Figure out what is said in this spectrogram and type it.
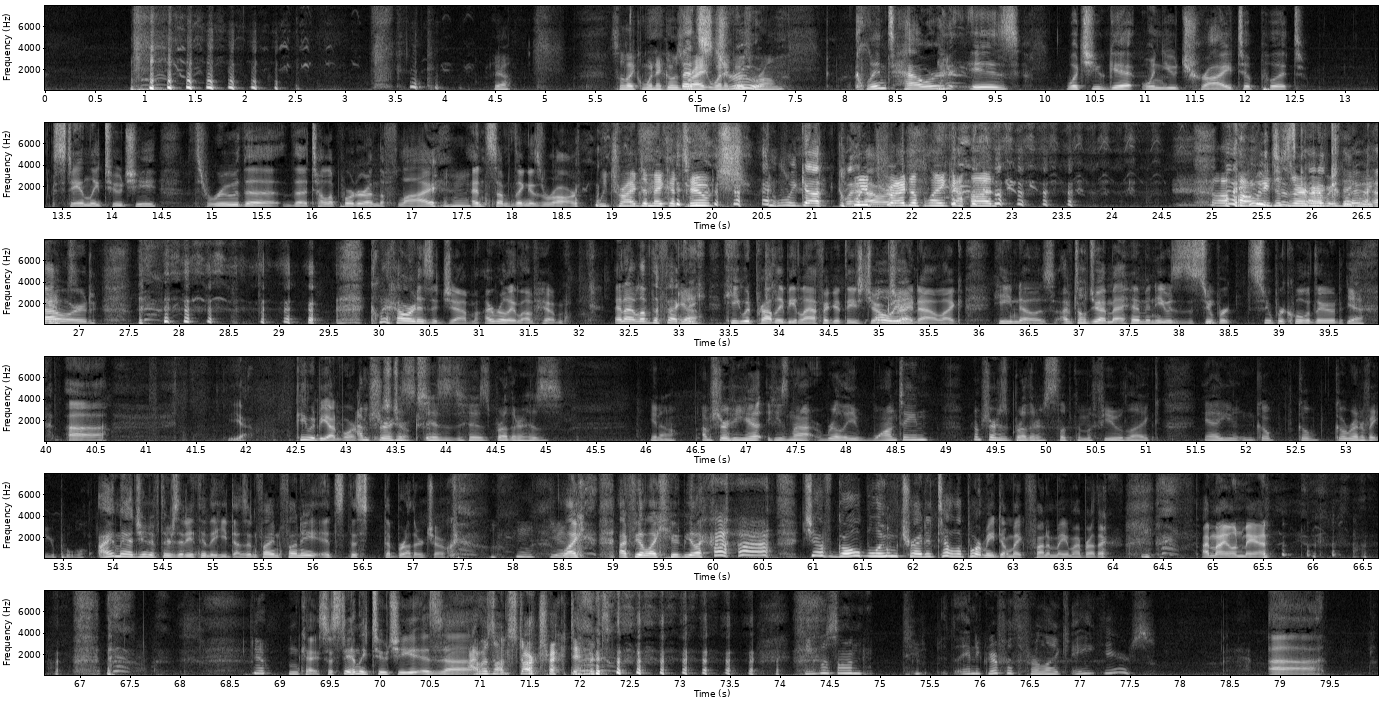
yeah. So like when it goes That's right, when it goes wrong. Clint Howard is what you get when you try to put Stanley Tucci through the, the teleporter on the fly Mm-hmm. and something is wrong. We tried to make a Tooch. and we got Clint we Howard. tried to play God. Oh, we, just deserve everything Clint we get. Howard. Clint Howard is a gem. I really love him. And I love the fact Yeah. that he would probably be laughing at these oh, jokes Oh, yeah. right now. Like he knows. I've told you I met him and he was a super super cool dude. Yeah. Uh, yeah. He would be on board I'm with sure his his his brother has, you know, I'm sure he he's not really wanting. But I'm sure his brother has slipped him a few like, yeah, you can go go go renovate your pool. I imagine if there's anything that he doesn't find funny, it's this the brother joke. Yeah. like I feel like he would be like, "Ha ha! Jeff Goldblum tried to teleport me. Don't make fun of me, my brother. I'm my own man." yeah, Okay, so Stanley Tucci is uh, I was on Star Trek. Damn it. he was on Andy Griffith for like eight years. uh,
